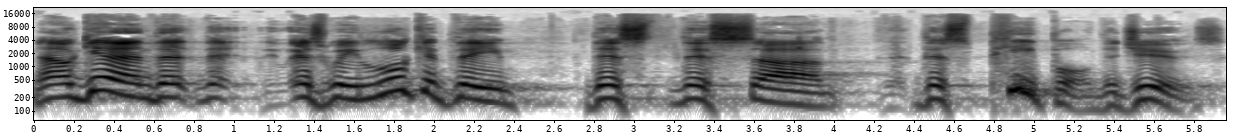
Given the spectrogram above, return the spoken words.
Now, again, the, the, as we look at the, this, this, uh, this people, the Jews,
